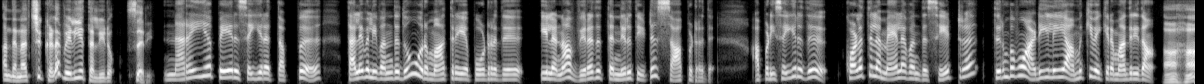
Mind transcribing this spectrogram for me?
அந்த நச்சுக்களை வெளியே தள்ளிடும். சரி. நிறைய பேரு செய்யற தப்பு தலைவலி வந்ததும் ஒரு மாத்திரைய போடுறது இல்லனா விரதத்தை நிறுத்திட்டு சாப்பிடுறது. அப்படி செய்யறது குளத்துல மேல வந்த சேற்ற திரும்பவும் அடியிலேயே அமுக்கி வைக்கிற மாதிரி தான் ஆஹா.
